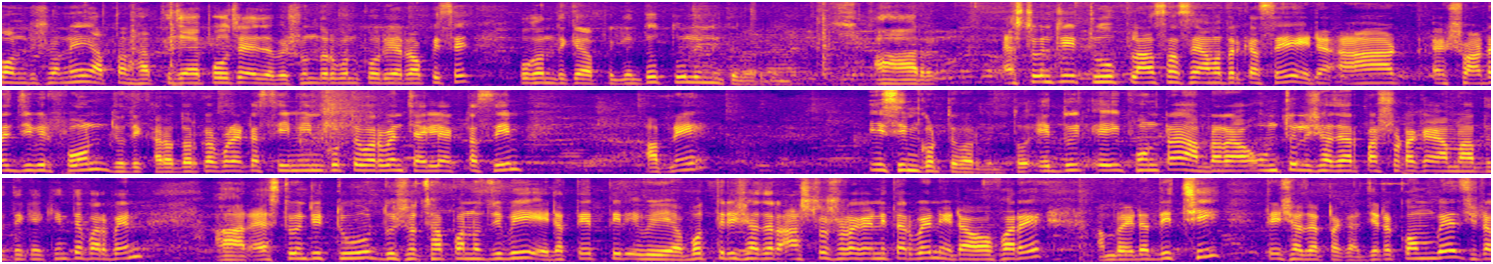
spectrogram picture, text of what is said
কন্ডিশনেই আপনার হাতে যায়, পৌঁছায় যাবে সুন্দরবন কোরিয়ার অফিসে ওখান থেকে আপনি কিন্তু তুলে নিতে পারবেন। আর এস টোয়েন্টি টু প্লাস আছে আমাদের কাছে। এটা আট, একশো আঠাশ জিবির ফোন যদি কারও দরকার পড়ে একটা সিম ইন করতে পারবেন, চাইলে একটা সিম আপনি ই সিম করতে পারবেন। তো এই দুই, এই ফোনটা আপনারা উনচল্লিশ হাজার পাঁচশো টাকায় আমাদের থেকে কিনতে পারবেন। আর এস টোয়েন্টি টু দুশো ছাপ্পান্ন জিবি, এটা তেত্রিশ বত্রিশ হাজার আটশোশো টাকায় নিতে পারবেন এটা অফারে। আমরা এটা দিচ্ছি তেইশ হাজার টাকা। যেটা কমবে, সেটা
